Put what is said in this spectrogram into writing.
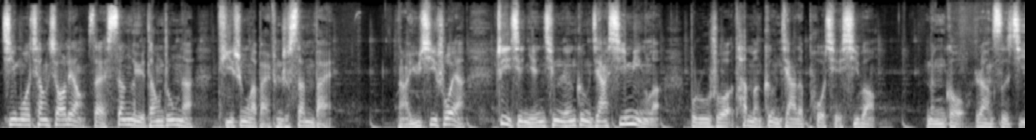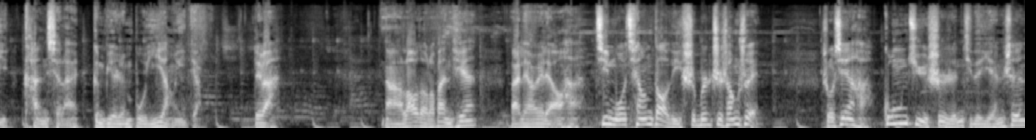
筋膜枪销量在三个月当中呢，提升了百分之三百。啊，与其说呀，这些年轻人更加惜命了，不如说他们更加的迫切希望，能够让自己看起来跟别人不一样一点，对吧？那唠叨了半天，来聊一聊哈，筋膜枪到底是不是智商税？首先哈，工具是人体的延伸，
